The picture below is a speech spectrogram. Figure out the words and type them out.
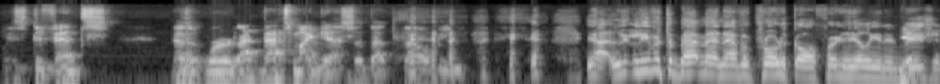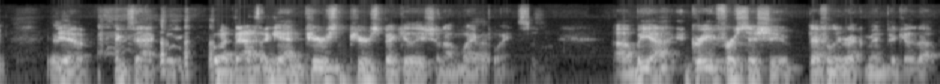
his defense as it were. That that's my guess that, that that'll be. yeah, leave it to Batman to have a protocol for an alien invasion. Yeah, yeah exactly. but that's again pure pure speculation on my yeah. point. So, uh, but yeah, great first issue. Definitely recommend picking it up.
